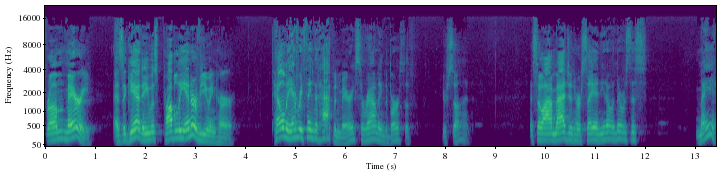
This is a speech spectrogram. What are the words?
from Mary, as again, he was probably interviewing her. Tell me everything that happened, Mary, surrounding the birth of your son. And so I imagine her saying, you know, and there was this man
